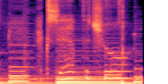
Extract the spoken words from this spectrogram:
Accept the.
